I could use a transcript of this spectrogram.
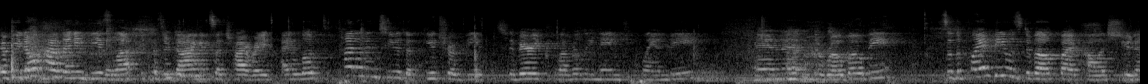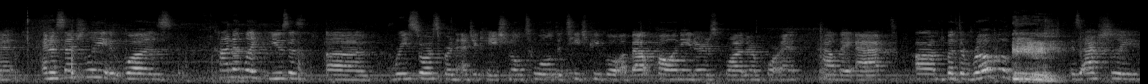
If we don't have any bees left because they're dying at such high rates, I looked kind of into the future of bees, the very cleverly named Plan B, and then the Robo Bee. So the Plan B was developed by a college student, and essentially it was kind of like used as a resource for an educational tool to teach people about pollinators, why they're important, how they act. Um, but the RoboBee is actually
